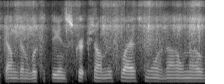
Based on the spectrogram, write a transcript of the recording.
Think I'm gonna look at the inscription on this last one. I don't know.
